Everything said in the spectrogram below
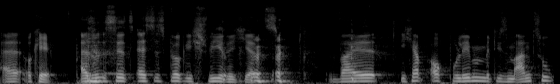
Äh, okay, also es ist jetzt, es ist wirklich schwierig jetzt. weil ich habe auch Probleme mit diesem Anzug,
